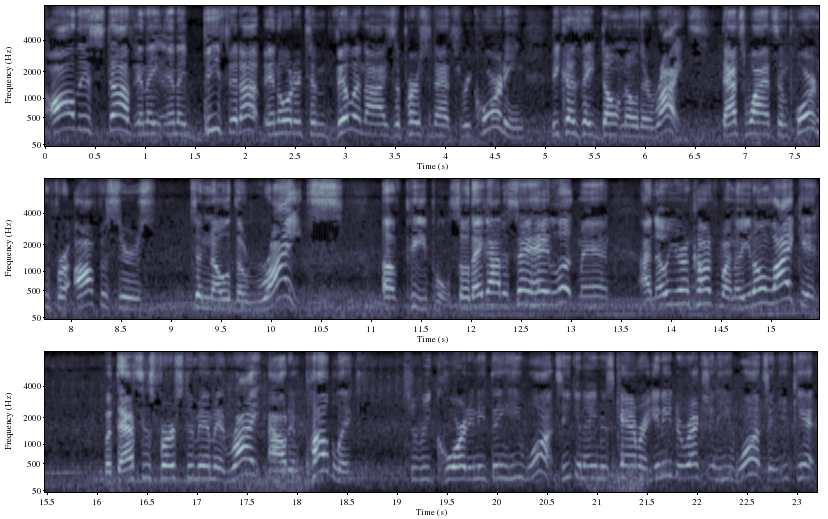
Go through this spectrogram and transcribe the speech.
all this stuff," and they and they beef it up in order to villainize the person that's recording because they don't know their rights. That's why it's important for officers to know the rights of people. So they got to say, "Hey, look, man, I know you're uncomfortable. I know you don't like it, but that's his First Amendment right out in public." to record anything he wants. He can aim his camera any direction he wants, and you can't.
